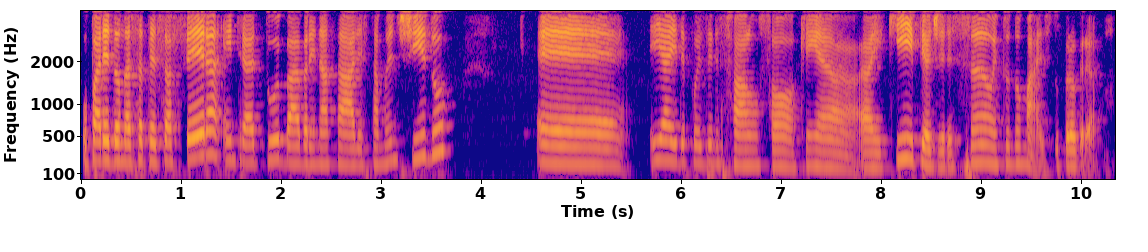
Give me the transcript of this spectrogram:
O paredão dessa terça-feira, entre Arthur, Bárbara e Natália, está mantido. É, e aí depois eles falam só quem é a, a equipe, a direção e tudo mais do programa.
